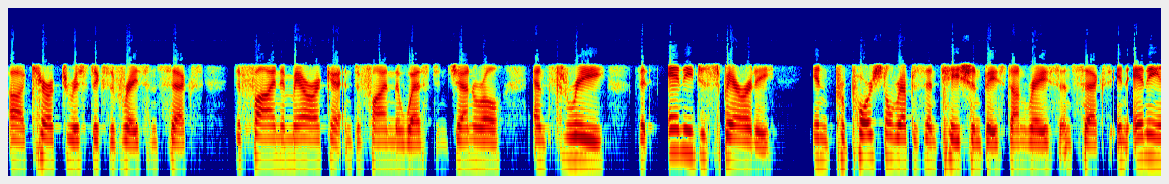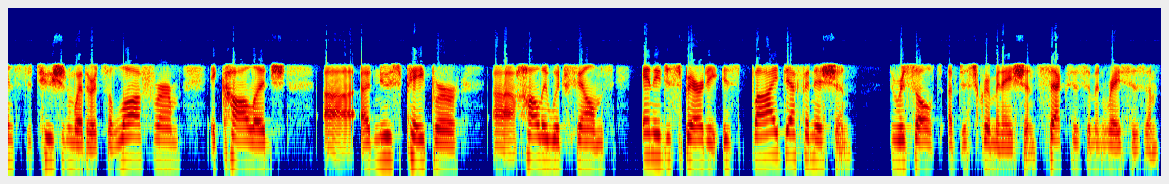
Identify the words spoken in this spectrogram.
uh, characteristics of race and sex define America and define the West in general. And three, that any disparity in proportional representation based on race and sex in any institution, whether it's a law firm, a college, uh, a newspaper, uh, Hollywood films, any disparity is by definition the result of discrimination, sexism, and racism.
